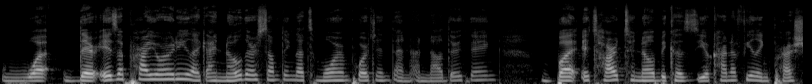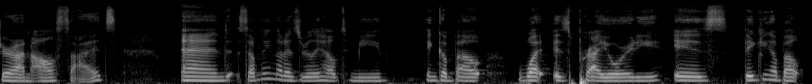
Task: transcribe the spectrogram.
what there is a priority. Like, I know there's something that's more important than another thing, but it's hard to know because you're kind of feeling pressure on all sides. And something that has really helped me think about what is priority is thinking about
